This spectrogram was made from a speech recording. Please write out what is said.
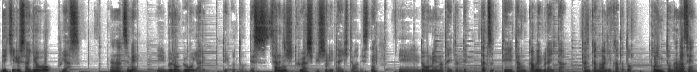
できる作業を増やす。7つ目、ブログをやるということです。さらに詳しく知りたい人はですね、えー、同名のタイトルで、脱低単価ウェブライター、単価の上げ方とポイント7選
